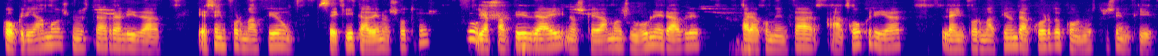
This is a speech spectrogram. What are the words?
co-creamos nuestra realidad, esa información se quita de nosotros y a partir de ahí nos quedamos vulnerables para comenzar a co-crear la información de acuerdo con nuestro sentir.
